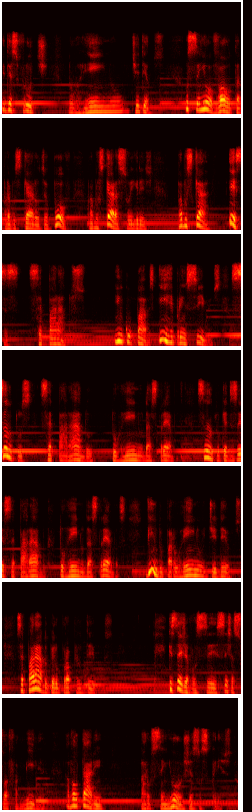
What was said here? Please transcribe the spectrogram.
E desfrute do reino de Deus. O Senhor volta para buscar o seu povo, para buscar a sua igreja, para buscar esses separados, inculpáveis, irrepreensíveis, santos, separados do reino das trevas Santo quer dizer separado do reino das trevas, vindo para o reino de Deus, separado pelo próprio Deus. Que seja você, seja sua família, a voltarem para o Senhor Jesus Cristo.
